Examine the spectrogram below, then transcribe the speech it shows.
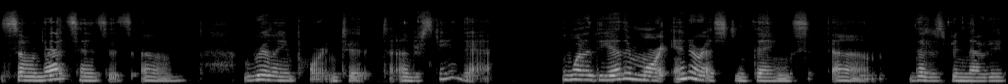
so, in that sense, it's um, really important to, to understand that. One of the other more interesting things um, that has been noted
